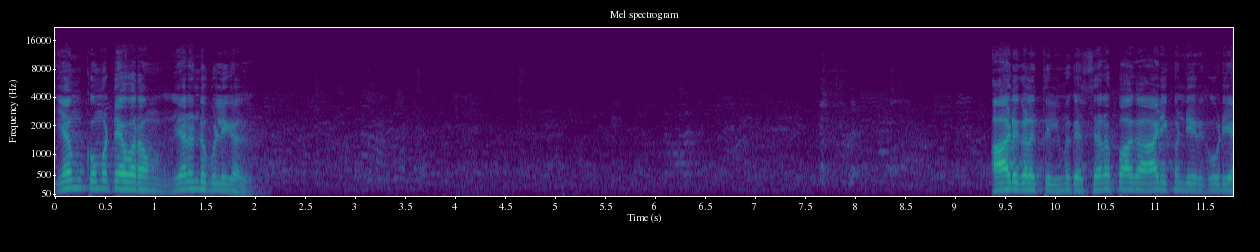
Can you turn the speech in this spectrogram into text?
எம் குமட்டேவரம் இரண்டு புள்ளிகள். ஆடுகளத்தில் மிக சிறப்பாக ஆடிக்கொண்டிருக்கக்கூடிய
